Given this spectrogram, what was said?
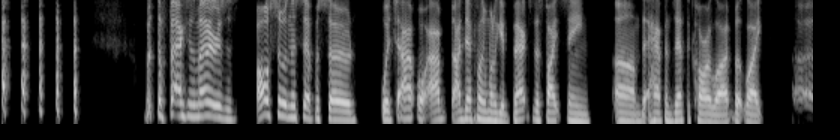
but the fact of the matter is, is also in this episode, which I I, I definitely want to get back to the fight scene um that happens at the car lot. But like, uh,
